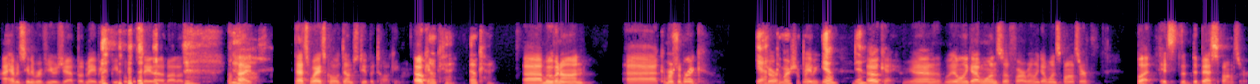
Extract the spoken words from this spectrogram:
I haven't seen the reviews yet, but maybe people will say that about us. No. But that's why it's called dumb, stupid talking. Okay. Okay. Okay. Uh, moving on. Uh, commercial break? Yeah. Sure, Commercial break. maybe. Yeah. Yeah. Okay. Yeah, we only got one so far. We only got one sponsor, but it's the, the best sponsor.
